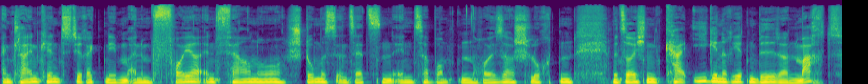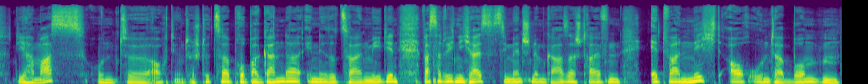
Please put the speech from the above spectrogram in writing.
Ein Kleinkind direkt neben einem Feuerinferno, stummes Entsetzen in zerbombten Häuserschluchten. Mit solchen KI-generierten Bildern macht die Hamas und äh, auch die Unterstützer Propaganda in den sozialen Medien. Was natürlich nicht heißt, dass die Menschen im Gazastreifen etwa nicht auch unter Bomben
